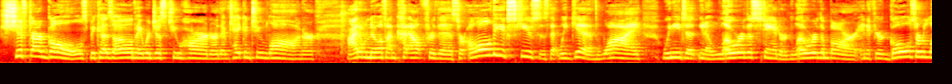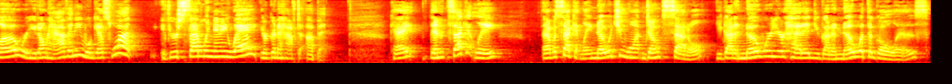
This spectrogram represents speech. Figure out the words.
shift our goals because oh, they were just too hard or they've taken too long or I don't know if I'm cut out for this or all the excuses that we give why we need to, you know, lower the standard, lower the bar. And if your goals are low or you don't have any, well, guess what? If you're settling anyway, you're going to have to up it. Okay. Then, secondly, that was secondly, know what you want, don't settle. You got to know where you're headed, you got to know what the goal is.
